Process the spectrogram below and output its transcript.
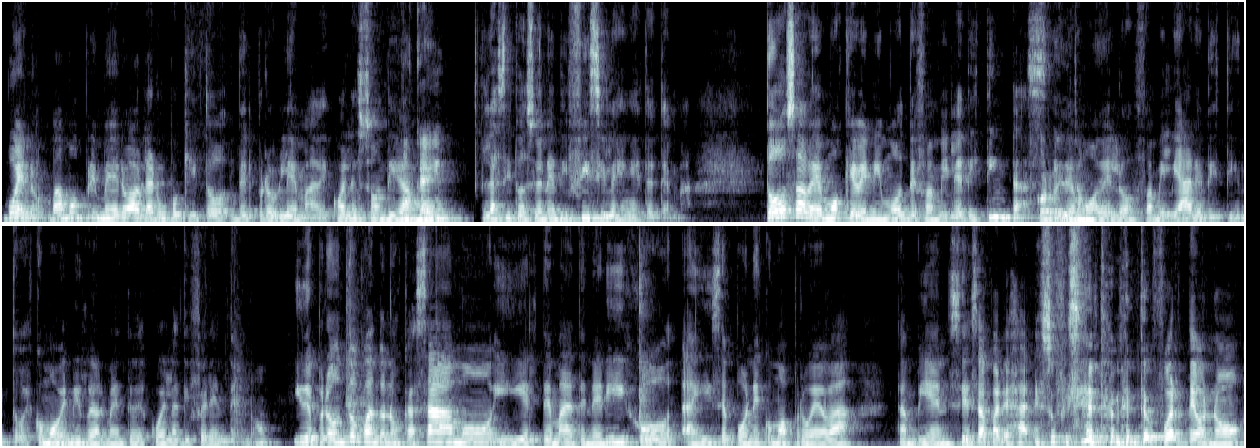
Bueno, vamos primero a hablar un poquito del problema, de cuáles son, digamos, las situaciones difíciles en este tema. Todos sabemos que venimos de familias distintas y de modelos familiares distintos. Es como venir realmente de escuelas diferentes, ¿no? Y de pronto cuando nos casamos y el tema de tener hijos, ahí se pone como a prueba también si esa pareja es suficientemente fuerte o no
